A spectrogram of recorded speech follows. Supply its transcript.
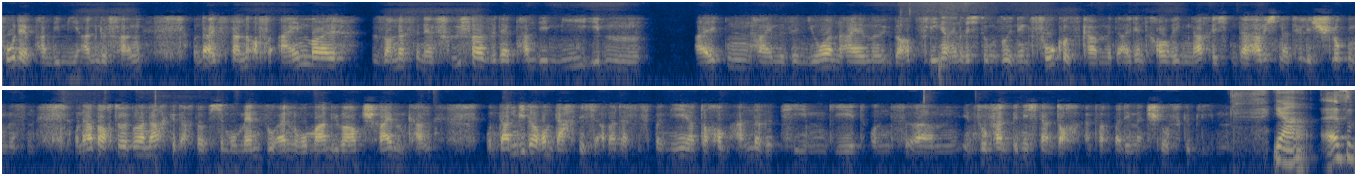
vor der Pandemie angefangen. Und als dann auf einmal besonders in der Frühphase der Pandemie eben Altenheime, Seniorenheime, überhaupt Pflegeeinrichtungen so in den Fokus kamen mit all den traurigen Nachrichten. Da habe ich natürlich schlucken müssen und habe auch darüber nachgedacht, ob ich im Moment so einen Roman überhaupt schreiben kann. Und dann wiederum dachte ich aber, dass es bei mir ja doch um andere Themen geht und ähm, insofern bin ich dann doch einfach bei dem Entschluss geblieben. Ja, also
